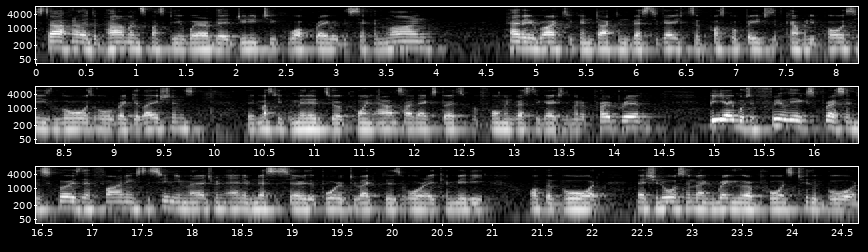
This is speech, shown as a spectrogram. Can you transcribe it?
Staff and other departments must be aware of their duty to cooperate with the second line, have a right to conduct investigations of possible breaches of company policies, laws, or regulations. They must be permitted to appoint outside experts to perform investigations when appropriate. Be able to freely express and disclose their findings to senior management and, if necessary, the board of directors or a committee of the board. They should also make regular reports to the board.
